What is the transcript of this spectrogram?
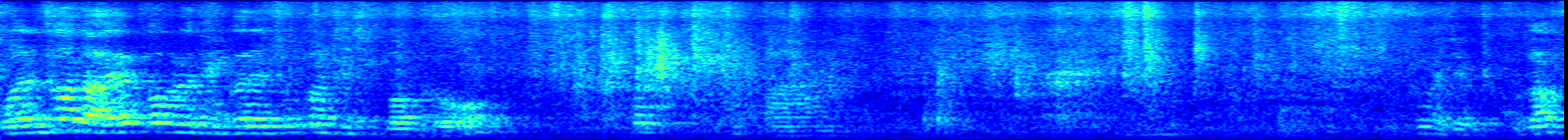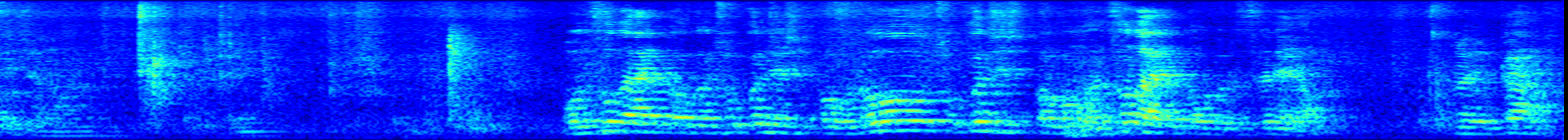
원서 나열법으로 된 거는 조건 제시법으로 아 그거 이제 고등학생이잖아 네. 원소 나열법은 조건 제시법으로 조건 제시법은 원소 나열법으로 쓰래요 그러니까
